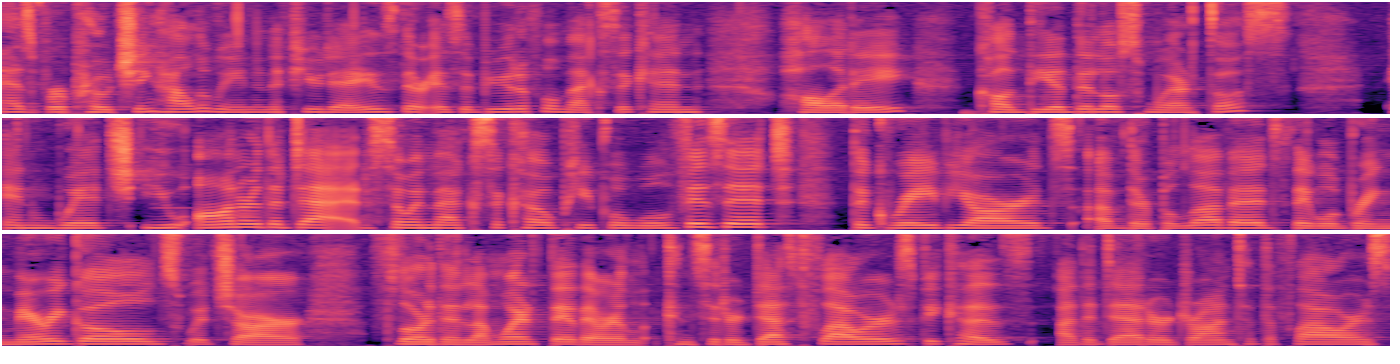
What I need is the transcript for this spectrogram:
As we're approaching Halloween in a few days, there is a beautiful Mexican holiday called Dia de los Muertos. In which you honor the dead. So in Mexico, people will visit the graveyards of their beloveds. They will bring marigolds, which are flor de la muerte. They're considered death flowers because uh, the dead are drawn to the flowers.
